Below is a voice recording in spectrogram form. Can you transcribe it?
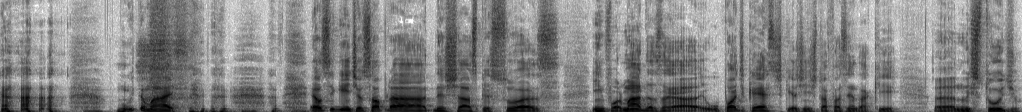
Muito mais. É o seguinte, é só para deixar as pessoas informadas, o podcast que a gente está fazendo aqui uh, no estúdio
